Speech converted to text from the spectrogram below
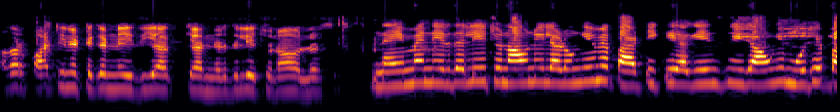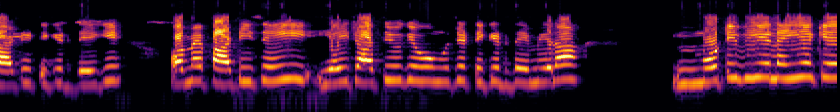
अगर पार्टी ने टिकट नहीं दिया क्या निर्दलीय चुनाव लड़ सकते नहीं मैं निर्दलीय चुनाव नहीं लड़ूँगी मैं पार्टी के अगेंस्ट नहीं जाऊँगी मुझे पार्टी टिकट देगी और मैं पार्टी से ही यही चाहती हूँ कि वो मुझे टिकट दे। मेरा मोटिव ये नहीं है कि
